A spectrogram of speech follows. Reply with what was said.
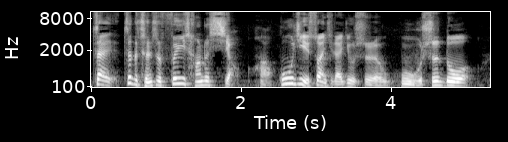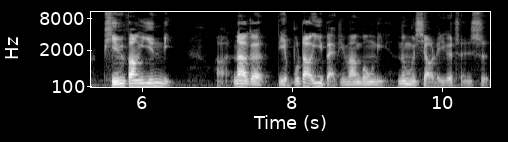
在这个城市非常的小哈，估计算起来就是五十多平方英里啊，那个也不到一百平方公里那么小的一个城市。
